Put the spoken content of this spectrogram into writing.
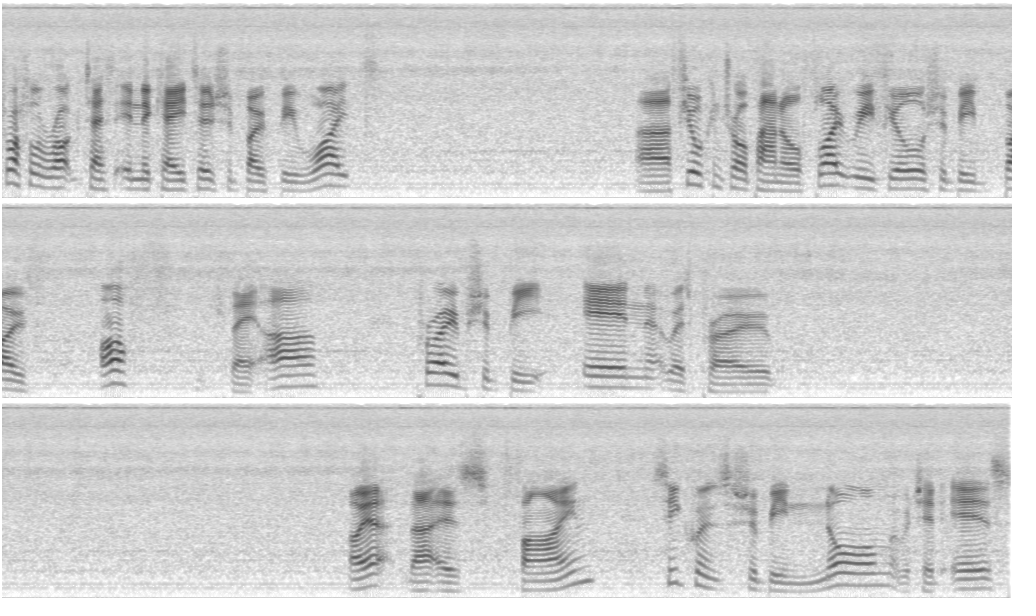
Throttle rock test indicators should both be white. Uh, fuel control panel, flight refuel should be both off, which they are. Probe should be in, where's probe? Oh yeah, that is fine. Sequence should be norm, which it is.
